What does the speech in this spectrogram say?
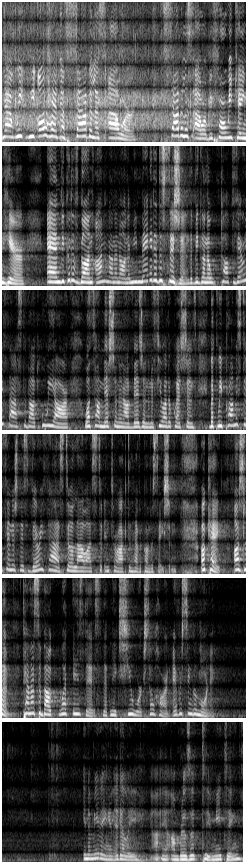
Now, we, we all had a fabulous hour, fabulous hour before we came here. And we could have gone on and on and on. And we made a decision that we're going to talk very fast about who we are, what's our mission and our vision, and a few other questions. But we promised to finish this very fast to allow us to interact and have a conversation. Okay, Özlem, tell us about what is this that makes you work so hard every single morning? In a meeting in Italy, uh, Ambrosetti meeting,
